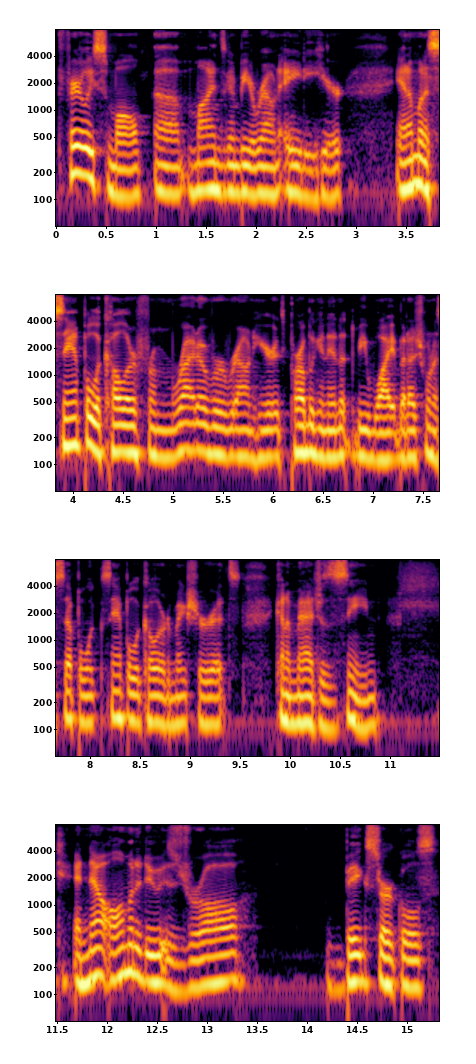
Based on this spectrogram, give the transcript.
fairly small. Uh, mine's going to be around 80 here. And I'm going to sample a color from right over around here. It's probably going to end up to be white, but I just want to sample, sample a color to make sure it's kind of matches the scene. And now all I'm going to do is draw big circles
